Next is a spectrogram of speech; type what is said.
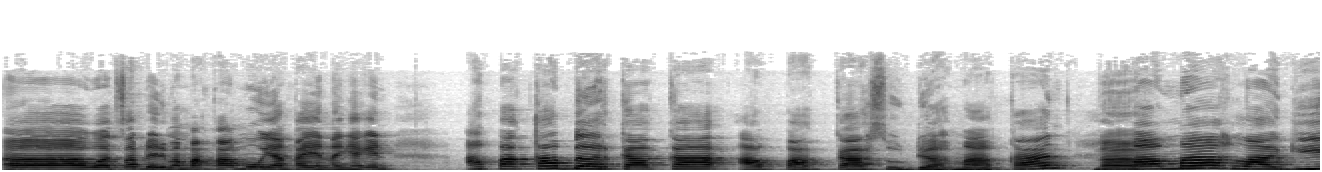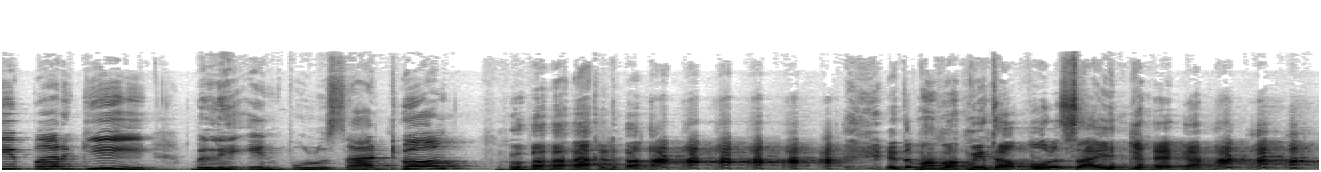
eh, WhatsApp dari mama kamu yang kayak nanyain apa kabar kakak? Apakah sudah makan? Nah. Mama lagi pergi beliin pulsa dong. itu mama minta pulsa ya kayak.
